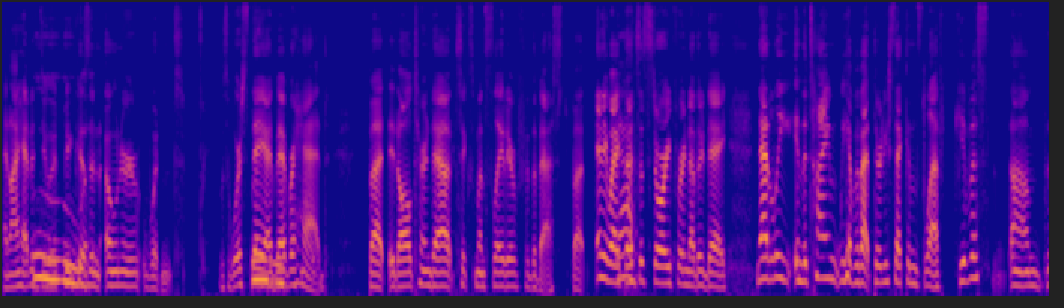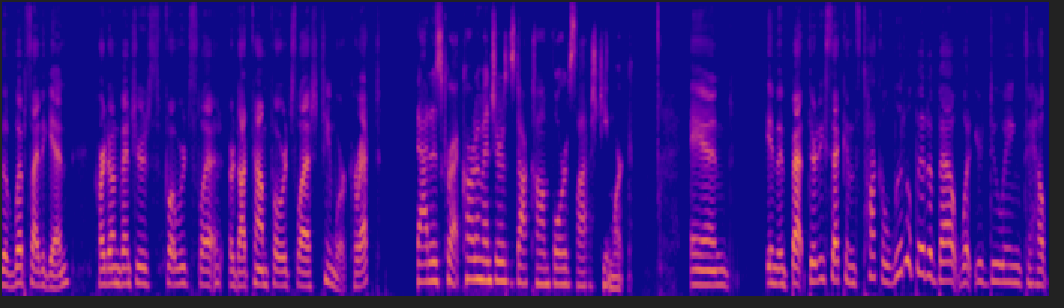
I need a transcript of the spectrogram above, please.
And I had to do Ooh. it because an owner wouldn't. It was the worst day Ooh. I've ever had but it all turned out six months later for the best. But anyway, yeah. that's a story for another day. Natalie, in the time we have about 30 seconds left, give us um, the website again Cardone Ventures forward slash or dot com forward slash teamwork, correct? That is correct. CardoneVentures.com forward slash teamwork. And in about 30 seconds, talk a little bit about what you're doing to help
